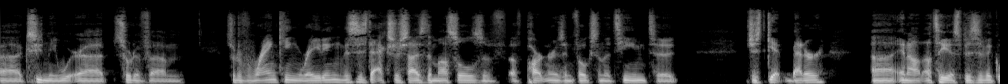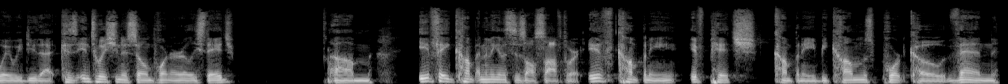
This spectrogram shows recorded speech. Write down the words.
uh, excuse me, we're, uh, sort of, um, sort of ranking rating. This is to exercise the muscles of, of partners and folks on the team to just get better. Uh, and I'll, I'll tell you a specific way we do that because intuition is so important early stage. Um, if a company, I think this is all software, if company, if pitch company becomes Portco, then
